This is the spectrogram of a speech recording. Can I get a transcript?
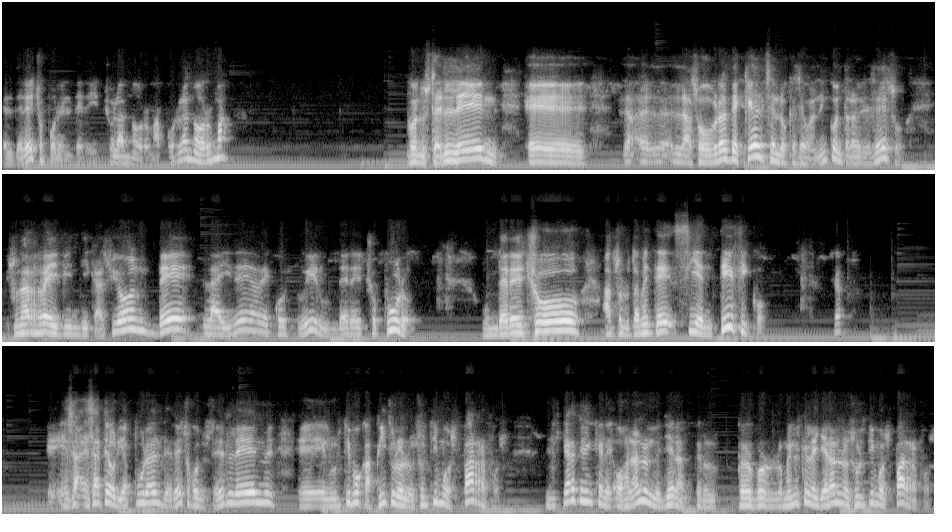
El derecho por el derecho, la norma por la norma. Cuando ustedes leen eh, las obras de Kelsen lo que se van a encontrar es eso, es una reivindicación de la idea de construir un derecho puro, un derecho absolutamente científico. Esa, teoría pura del derecho, cuando ustedes leen eh, el último capítulo, los últimos párrafos, ni siquiera tienen que leer, ojalá los leyeran, pero, pero por lo menos que leyeran los últimos párrafos,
